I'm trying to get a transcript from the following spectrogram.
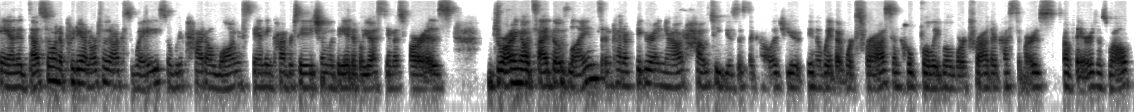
And it does so in a pretty unorthodox way. So we've had a long standing conversation with the AWS team as far as drawing outside those lines and kind of figuring out how to use this technology in a way that works for us and hopefully will work for other customers of theirs as well.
